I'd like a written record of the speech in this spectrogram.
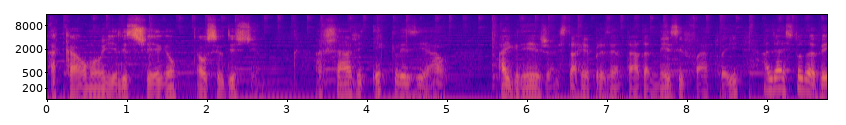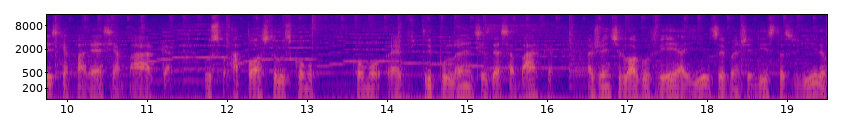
acalmam e eles chegam ao seu destino. A chave eclesial. A igreja está representada nesse fato aí. Aliás, toda vez que aparece a barca, os apóstolos como, como é, tripulantes dessa barca, a gente logo vê aí, os evangelistas viram,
